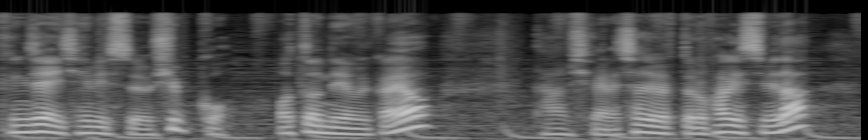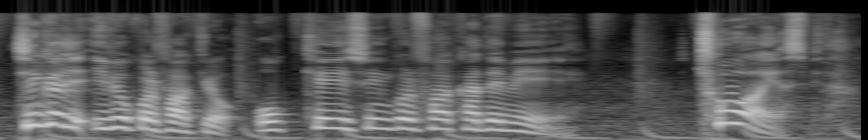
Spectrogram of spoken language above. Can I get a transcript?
굉장히 재밌어요. 쉽고 어떤 내용일까요? 다음 시간에 찾아뵙도록 하겠습니다. 지금까지 이병골프학교 OK 스윙골프 아카데미 초보왕이었습니다.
